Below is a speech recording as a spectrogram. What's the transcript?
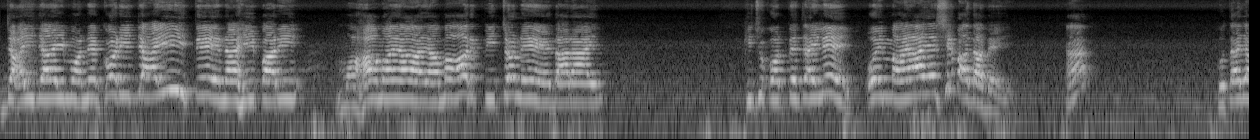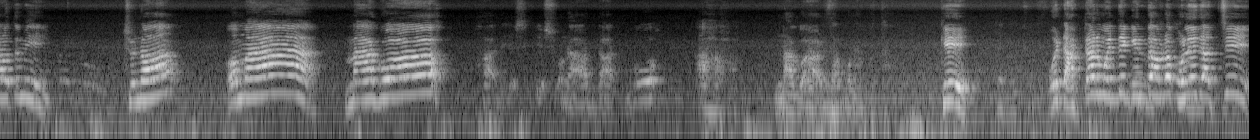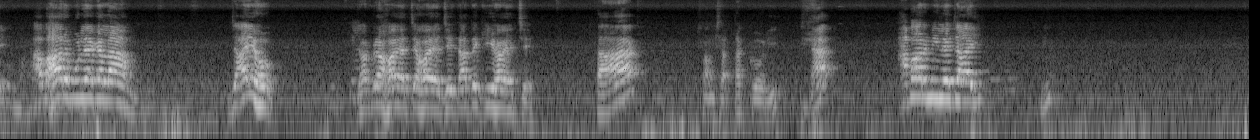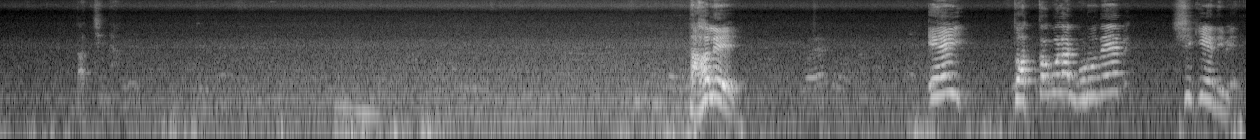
যাই যাই, মনে করি যাইতে নাহি পারি। মহামায়ায় আমার পিছনে দাঁড়ায়। কিছু করতে চাইলে ওই মায়া এসে বাধা দেয়। হ্যাঁ? কোথায় যাও তুমি? শুনো, ও মা মা গো। কি? ওই ডাক্তার মধ্যে কিন্তু আমরা ভুলে যাচ্ছি। আবার ভুলে গেলাম। যাই হোক, ঝগড়া হয়েছে হয়েছে, তাতে কি হয়েছে? তাক সংসারটা করি হ্যাঁ? আবার মিলে যাই? যাচ্ছি না। তাহলে, এই তত্ত্বগুলা গুরুদেব শিখিয়ে দিবেন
